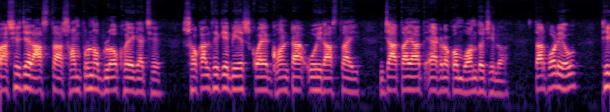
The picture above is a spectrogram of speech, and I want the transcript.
পাশের যে রাস্তা সম্পূর্ণ ব্লক হয়ে গেছে। সকাল থেকে বেশ কয়েক ঘণ্টা ওই রাস্তায় যাতায়াত একরকম বন্ধ ছিল। তারপরেও ঠিক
